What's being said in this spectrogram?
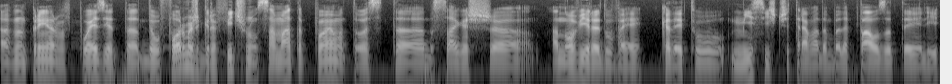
а, например, в поезията да оформяш графично самата поема, т.е. да слагаш а, нови редове, където мислиш, че трябва да бъде паузата или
